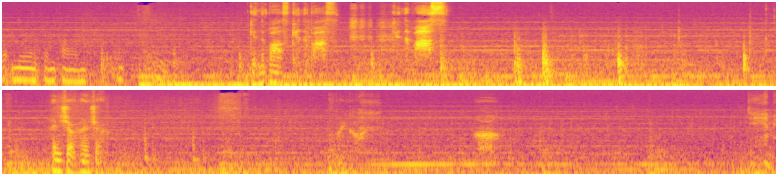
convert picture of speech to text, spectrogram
That man sometimes. Get in the bath, get in the bath, get in the bath. Hand shower, hand shower. Oh my god. Damn it.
